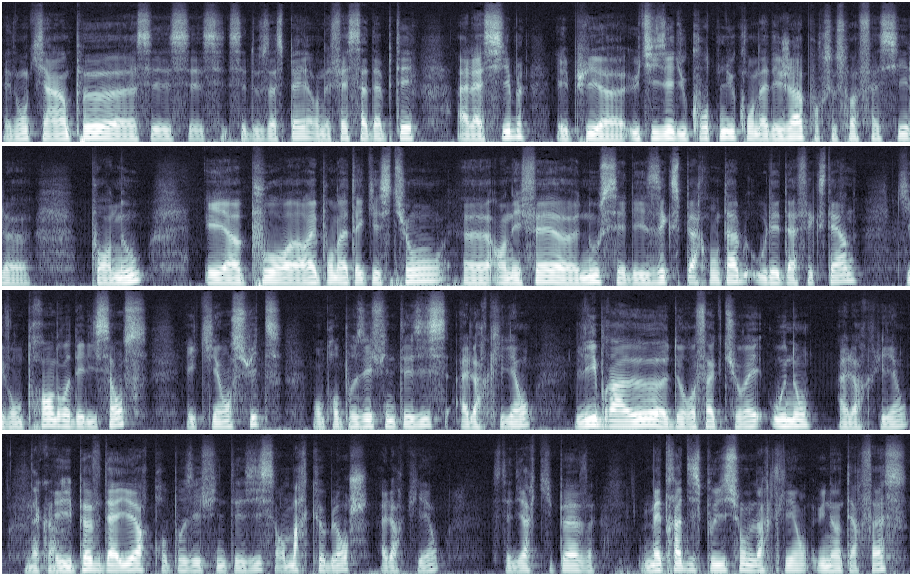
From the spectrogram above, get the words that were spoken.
Et donc, il y a un peu ces, ces, deux aspects. En effet, s'adapter à la cible et puis utiliser du contenu qu'on a déjà pour que ce soit facile pour nous. Et euh, pour euh, répondre à ta question, euh, en effet, nous, c'est les experts comptables ou les DAF externes qui vont prendre des licences et qui ensuite vont proposer Fintesis à leurs clients, libre à eux de refacturer ou non à leurs clients. Et ils peuvent d'ailleurs proposer Fintesis en marque blanche à leurs clients, c'est-à-dire qu'ils peuvent mettre à disposition de leurs clients une interface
